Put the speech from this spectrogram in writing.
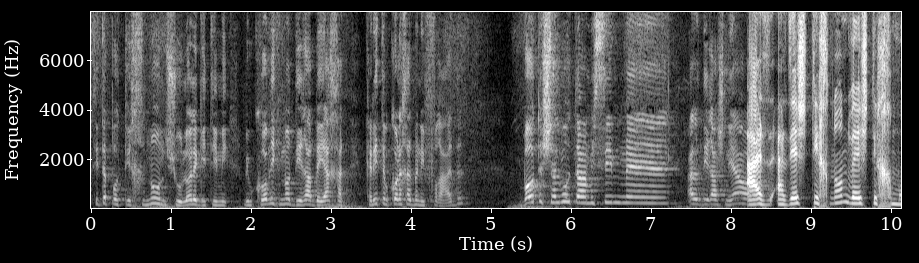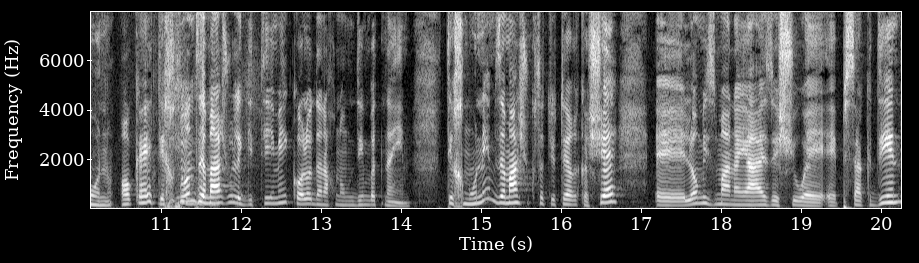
עשית פה תכנון שהוא לא לגיטימי, במקום לקנות דירה ביחד, קניתם כל אחד בנפרד, בואו תשלמו את המיסים אה, על דירה שנייה. או... אז, אז יש תכנון ויש תחמון, אוקיי? תכנון זה משהו לגיטימי כל עוד אנחנו עומדים בתנאים. תחמונים זה משהו קצת יותר קשה. אה, לא מזמן היה איזשהו אה, אה, פסק דין,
